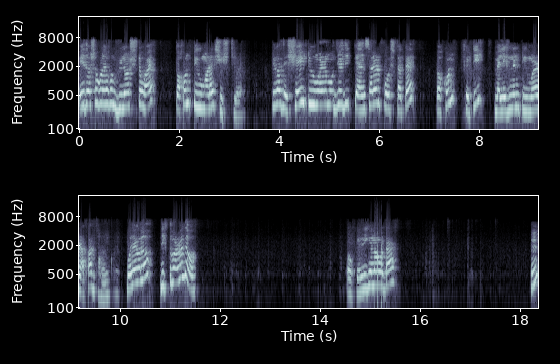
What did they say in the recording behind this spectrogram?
এই দশাগুলো যখন বিনষ্ট হয়, তখন টিউমারের সৃষ্টি হয়। ঠিক আছে? সেই টিউমারের মধ্যে যদি ক্যান্সারের কোষ থাকে, তখন সেটি ম্যালিগন্যান্ট টিউমারের আকার ধারণ করে। বোঝা গেল? লিখতে পারবে তো? ওকে, লিখে নাও ওটা। হুম?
